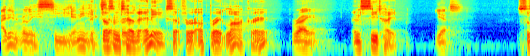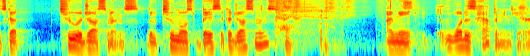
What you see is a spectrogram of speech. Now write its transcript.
I didn't really see any. it doesn't have any except for upright lock, right? Right. And seat height. Yes. So it's got two adjustments, the two most basic adjustments. I mean, what is happening here?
